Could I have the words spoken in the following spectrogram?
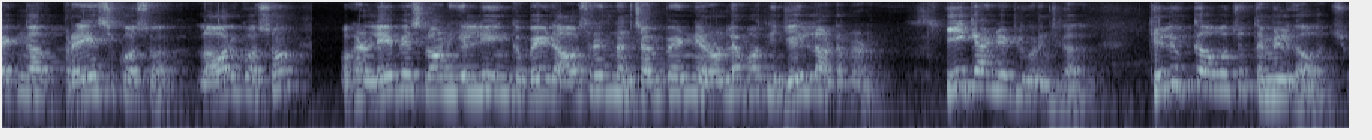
ఏకంగా ప్రేయస్ కోసం లవర్ కోసం ఒక లేపేసి లోనికి వెళ్ళి ఇంకా బయట అవసరం నన్ను చంపేయండి నేను ఉండలేకపోతే జైల్లో అంటున్నాడు. ఈ క్యాండిడేట్ల గురించి కాదు. తెలుగు కావచ్చు తమిళ్ కావచ్చు.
